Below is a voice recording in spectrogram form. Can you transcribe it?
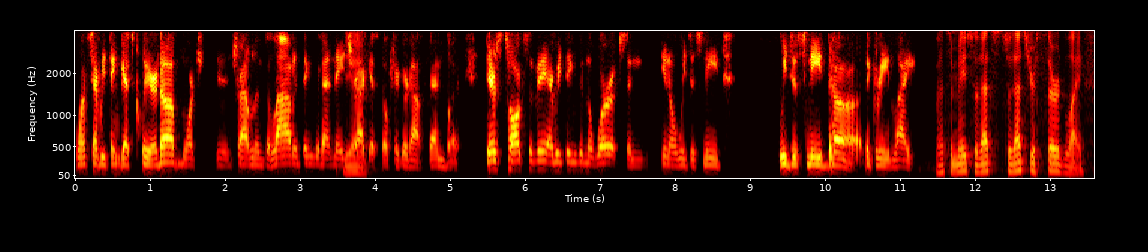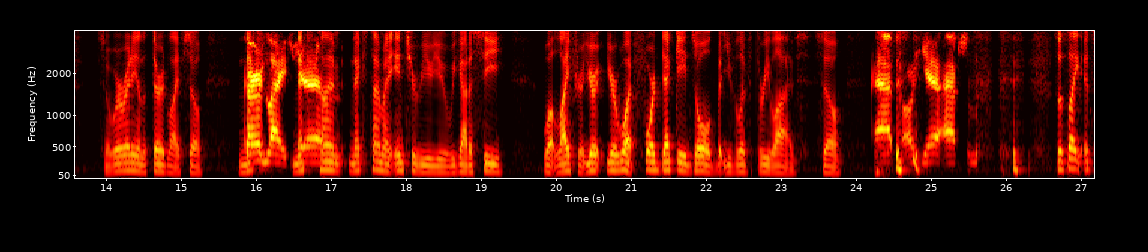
once everything gets cleared up, more uh, traveling's allowed and things of that nature. Yeah. I guess they'll figure it out then. But there's talks of it. Everything's in the works, and you know we just need we just need the the green light. That's amazing. So that's so that's your third life. So we're already on the third life. So next, Third life. next yeah. time next time I interview you, we got to see what life you're you're you're what four decades old, but you've lived three lives. So Ab- oh, yeah, absolutely. so it's like it's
